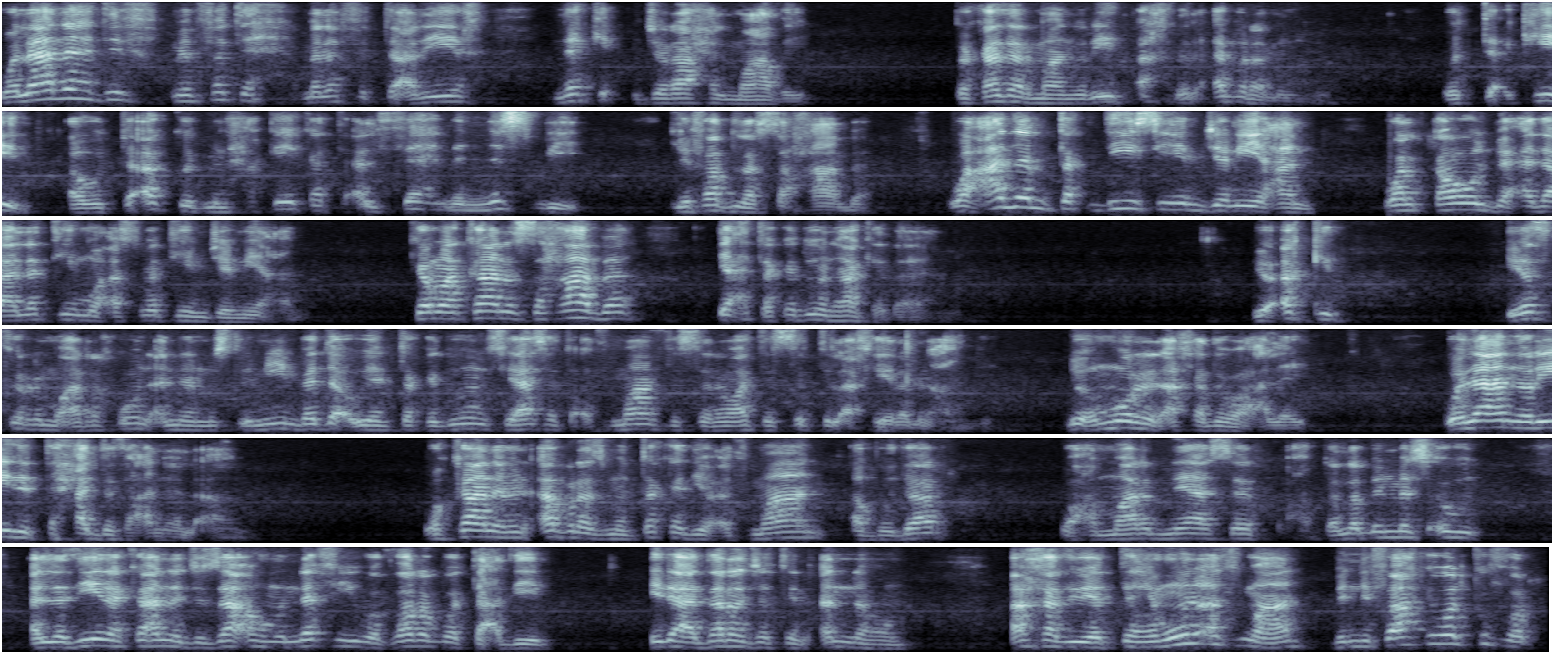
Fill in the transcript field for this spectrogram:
ولا نهدف من فتح ملف التاريخ نكئ جراح الماضي. بقدر ما نريد أخذ العبرة منه. والتأكيد أو التأكد من حقيقة الفهم النسبي لفضل الصحابة. وعدم تقديسهم جميعا والقول بعدالتهم وعصمتهم جميعا. كما كان الصحابة يعتقدون هكذا يعني. يؤكد يذكر المؤرخون أن المسلمين بدأوا ينتقدون سياسة عثمان في السنوات الست الأخيرة من عهده لأمور أخذوها عليه. ولا نريد التحدث عنها الآن. وكان من أبرز منتقدي عثمان أبو ذر وعمار بن ياسر وعبد الله بن مسعود الذين كان جزاؤهم النفي والضرب والتعذيب إلى درجة أنهم أخذوا يتهمون عثمان بالنفاق والكفر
